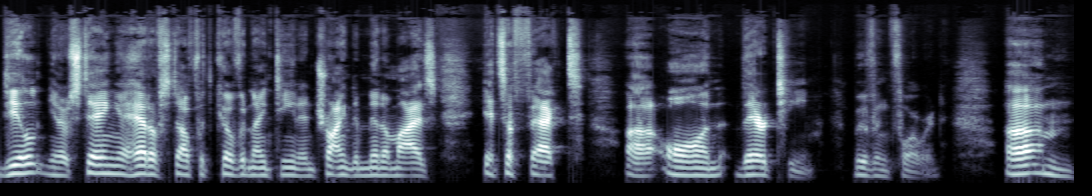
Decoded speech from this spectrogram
deal you know staying ahead of stuff with covid-19 and trying to minimize its effect uh, on their team moving forward um,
